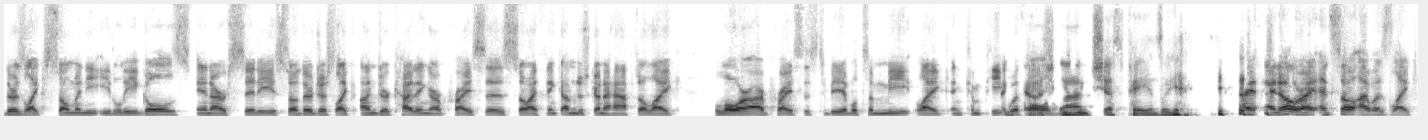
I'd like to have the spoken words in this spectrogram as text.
there's like so many illegals in our city. So they're just like undercutting our prices. So I think I'm just going to have to like lower our prices to be able to meet like and compete with gosh, all of that. chest pains. I, I know, right? And so I was like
